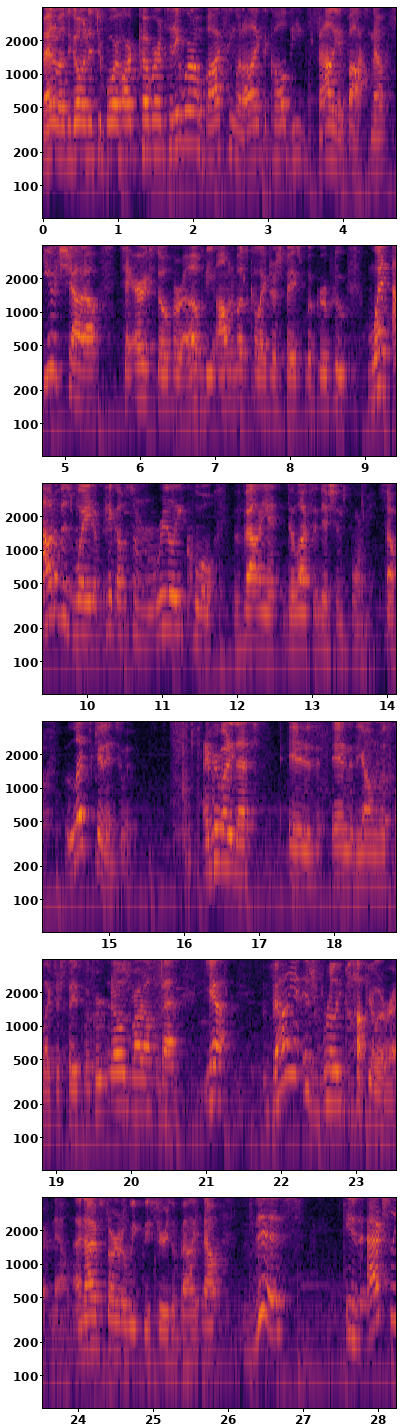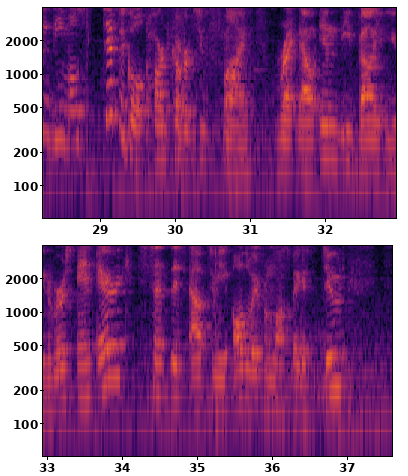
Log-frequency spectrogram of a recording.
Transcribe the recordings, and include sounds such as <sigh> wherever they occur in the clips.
Phantom, how's it going? It's your boy Hardcover, and today we're unboxing what I like to call the Valiant Box. Now, huge shout out to Eric Stover of the Omnibus Collectors Facebook group who went out of his way to pick up some really cool Valiant Deluxe Editions for me. So, let's get into it. Everybody that is in the Omnibus Collectors Facebook group knows right off the bat, yeah, Valiant is really popular right now, and I've started a weekly series of Valiant. Now, this is actually the most difficult hardcover to find right now in the Valiant universe, and Eric sent this out to me all the way from Las Vegas. Dude,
